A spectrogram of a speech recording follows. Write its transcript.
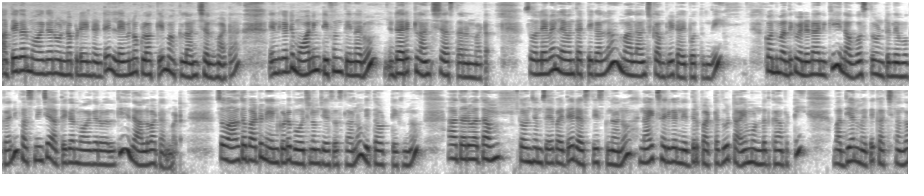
అత్తయ్యగారు మావయ్య గారు ఉన్నప్పుడు ఏంటంటే లెవెన్ ఓ క్లాక్కి మాకు లంచ్ అనమాట ఎందుకంటే మార్నింగ్ టిఫిన్ తినరు డైరెక్ట్ లంచ్ చేస్తారనమాట సో లెవెన్ లెవెన్ థర్టీ కల్లా మా లంచ్ కంప్లీట్ అయిపోతుంది. కొంతమందికి వినడానికి నవ్వొస్తూ ఉంటుందేమో కానీ ఫస్ట్ నుంచి అత్తయ్య గారు మావయ్య గారు వాళ్ళకి ఇది అలవాటు అనమాట సో వాళ్ళతో పాటు నేను కూడా భోజనం చేసేస్తాను వితౌట్ టిఫిన్ ఆ తర్వాత కొంచెం సేపు అయితే రెస్ట్ తీసుకున్నాను. నైట్ సరిగా నిద్ర పట్టదు టైం ఉండదు కాబట్టి మధ్యాహ్నం అయితే ఖచ్చితంగా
